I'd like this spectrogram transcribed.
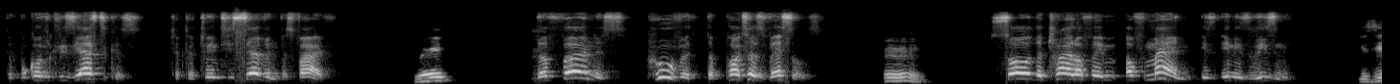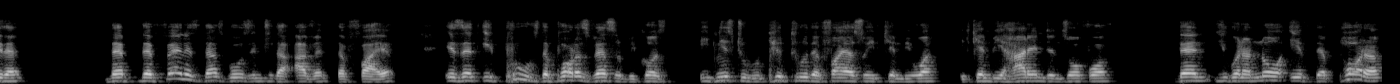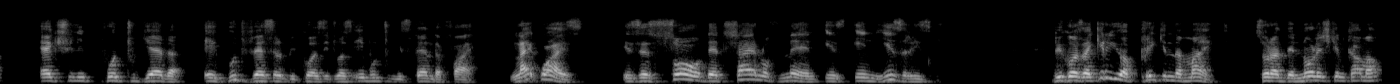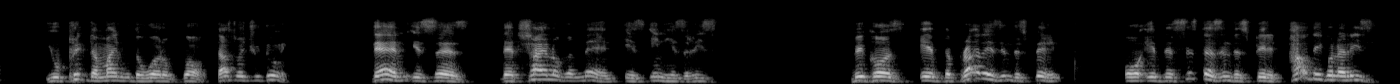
The book of Ecclesiasticus, chapter 27, verse 5. Read. The furnace proveth the potter's vessels, Mhm. So the trial of, a, of man is in his reasoning. You see that? The, the furnace that goes into the oven, the fire, is that it proves the potter's vessel because it needs to be put through the fire so it can be what? It can be hardened and so forth. Then you're going to know if the potter actually put together a good vessel because it was able to withstand the fire. Likewise, it says, so the trial of man is in his reasoning. Because I get you are pricking the mind so that the knowledge can come out. You prick the mind with the word of God. That's what you're doing. Then it says, the trial of a man is in his reason. Because if the brother is in the spirit, or if the sister is in the spirit, how are they going to reason?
